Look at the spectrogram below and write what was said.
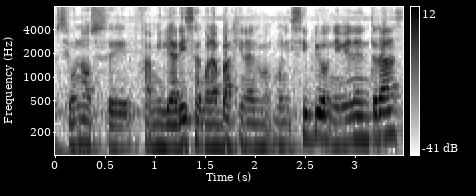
si uno se familiariza con la página del municipio, ni bien entras,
